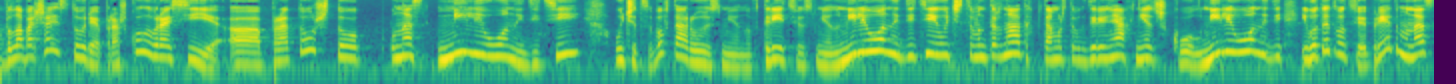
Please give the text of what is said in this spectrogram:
была большая история про школы в России, про то, что у нас миллионы детей учатся во вторую смену, в третью смену. Миллионы детей учатся в интернатах, потому что в их деревнях нет школ. Миллионы детей. И вот это вот все. И при этом у нас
